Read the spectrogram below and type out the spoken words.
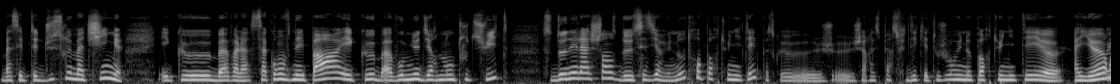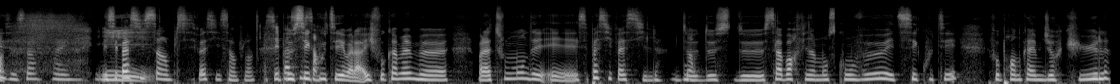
bah c'est peut-être juste le matching et que bah voilà, ça convenait pas et que bah vaut mieux dire non tout de suite, se donner la chance de saisir une autre opportunité parce que je, je reste persuadée qu'il y a toujours une opportunité euh, ailleurs. Oui, c'est ça. Mais c'est pas si simple, c'est pas si simple. Hein. C'est pas de s'écouter, voilà. Il faut quand même, euh, voilà, tout le monde est, c'est pas si facile de, de, de, savoir finalement ce qu'on veut et de s'écouter. Il faut prendre quand même du recul,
